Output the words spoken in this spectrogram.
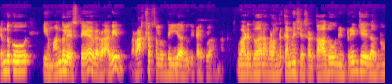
ఎందుకు? ఈ మందులు వేస్తే అవి రాక్షసులు దెయ్యాలు ఈ టైప్లో అన్నారు. వాడి ద్వారా వాళ్ళందరూ కన్విన్స్ చేశాడు కాదు నేను ట్రీట్ చేయగలను.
